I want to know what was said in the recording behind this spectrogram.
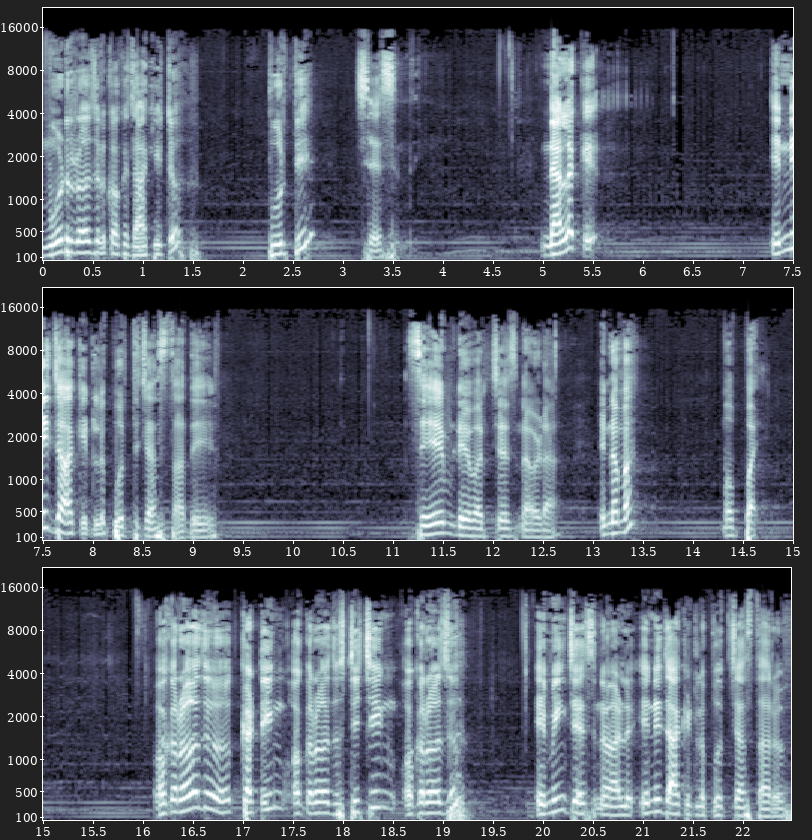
మూడు రోజులకు ఒక జాకెట్ పూర్తి చేసింది. నెలకి ఎన్ని జాకెట్లు పూర్తి చేస్తుంది? సేమ్ డే వర్క్ చేసినావిడ? ఎన్నమ్మా? ముప్పై. ఒకరోజు కటింగ్ ఒకరోజు స్టిచ్చింగ్ ఒకరోజు ఎమ్మింగ్ చేసిన వాళ్ళు ఎన్ని జాకెట్లు పూర్తి చేస్తారు?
